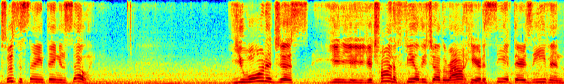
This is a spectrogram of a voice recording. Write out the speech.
so it's the same thing in selling you want to just you, you you're trying to feel each other out here to see if there's even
